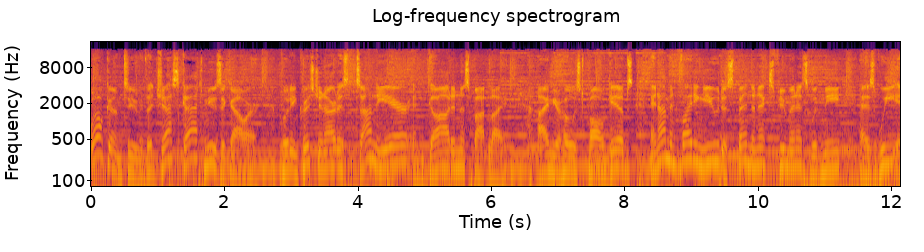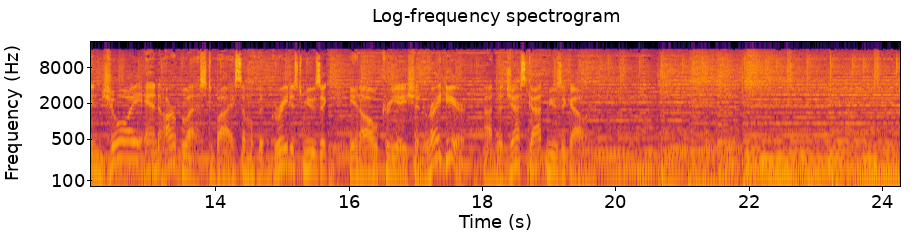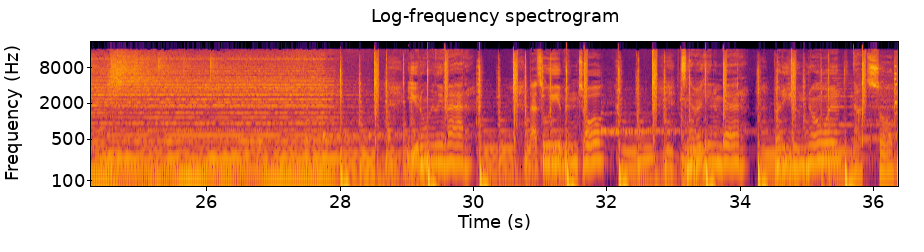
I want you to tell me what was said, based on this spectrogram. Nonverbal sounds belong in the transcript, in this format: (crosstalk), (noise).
Welcome to the Jesscott Music Hour, putting Christian artists on the air and God in the spotlight. I'm your host, Paul Gibbs, and I'm inviting you to spend the next few minutes with me as we enjoy and are blessed by some of the greatest music in all creation right here on the Jesscott Music Hour. That's what we've been told. It's never getting better, but you know we're not sold.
